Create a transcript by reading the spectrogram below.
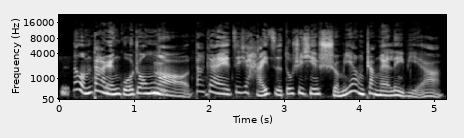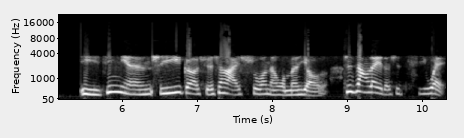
是。那我们大人国中啊，大概这些孩子都是些什么样障碍类别啊？以今年十一个学生来说呢，我们有智障类的是七位，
